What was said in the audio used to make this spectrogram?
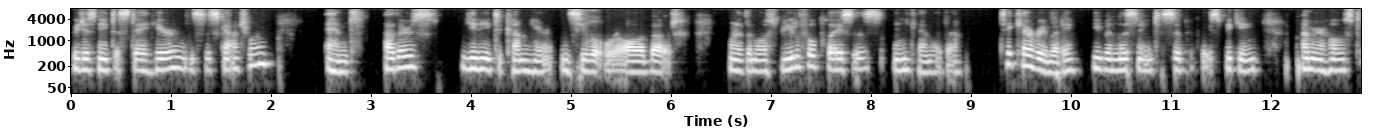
We just need to stay here in Saskatchewan and others you need to come here and see what we're all about. One of the most beautiful places in Canada. Take care, everybody. You've been listening to Civically Speaking. I'm your host,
